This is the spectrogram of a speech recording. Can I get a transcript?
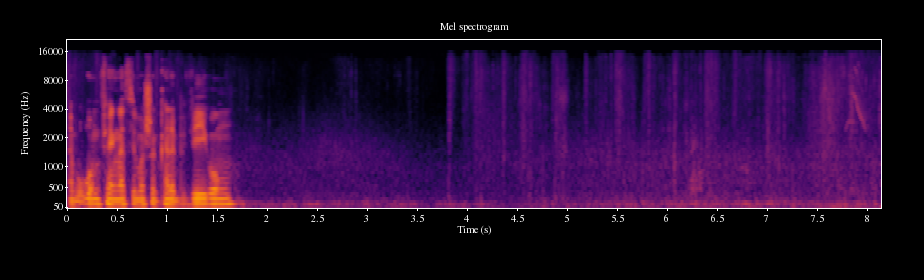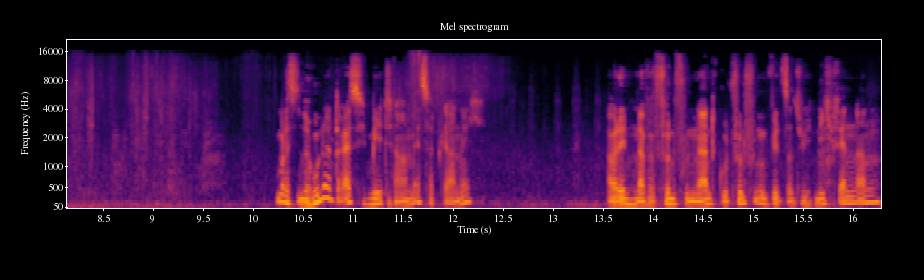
Aber ohne Fernglas sehen wir schon keine Bewegung. Guck mal, das sind 130 Meter. Mehr ist das gar nicht. Aber hinten dafür 500. Gut, 500 wird es natürlich nicht rendern.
